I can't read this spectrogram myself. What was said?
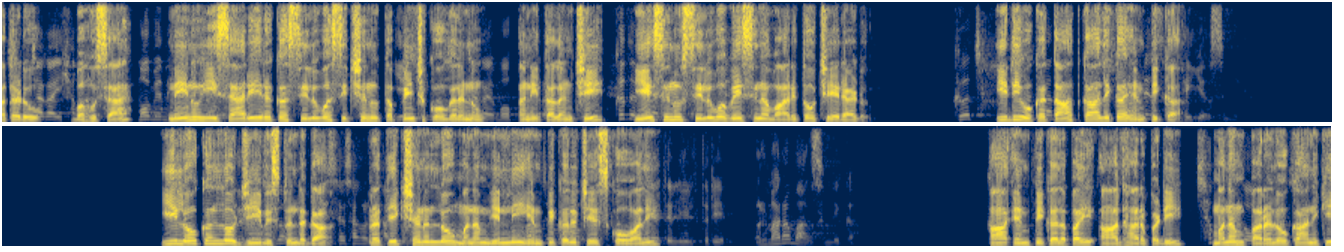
అతడు బహుశా నేను ఈ శారీరక శిలువ శిక్షను తప్పించుకోగలను అని తలంచి యేసును శిలువ వేసిన వారితో చేరాడు. ఇది ఒక తాత్కాలిక ఎంపిక. ఈ లోకంలో జీవిస్తుండగా ప్రతి క్షణంలో మనం ఎన్ని ఎంపికలు చేసుకోవాలి? ఆ ఎంపికలపై ఆధారపడి మనం పరలోకానికి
